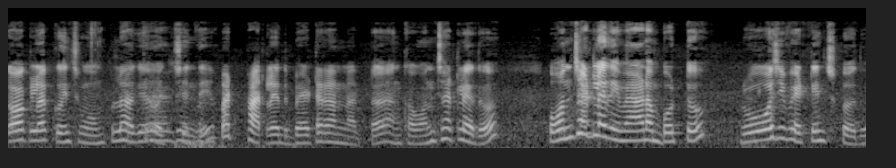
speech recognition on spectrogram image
గోకులో కొంచెం వంపులాగే వచ్చింది. బట్ పర్లేదు బెటర్ అన్నట్టు. ఇంకా ఉంచట్లేదు ఉంచట్లేదు ఈ మేడం బొట్టు. రోజు పెట్టించుకోదు!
